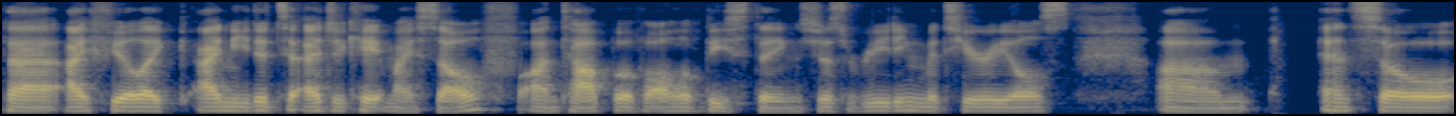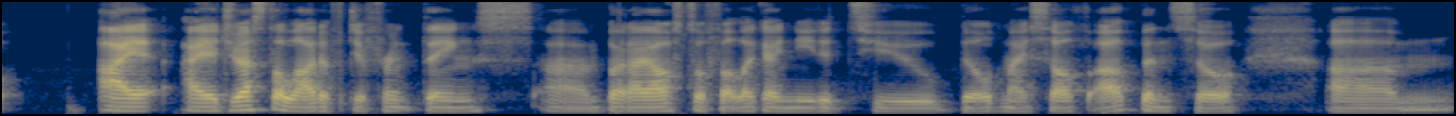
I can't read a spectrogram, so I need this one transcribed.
that I feel like I needed to educate myself on top of all of these things, just reading materials. Um, and so I I addressed a lot of different things, um, but I also felt like I needed to build myself up, and so um,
